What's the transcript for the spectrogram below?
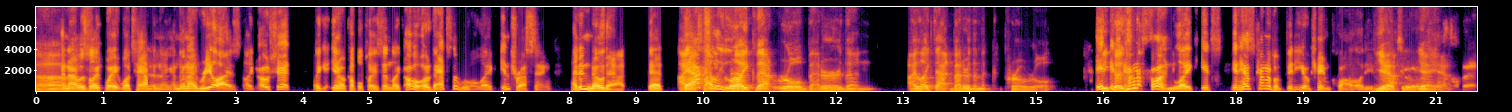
Uh, and I was like, "Wait, what's happening?" And then I realized, like, "Oh shit!" Like you know, a couple plays in, like, "Oh, oh, that's the rule." Like, interesting. I didn't know that. That I that's how it actually like that rule better than I like that better than the pro rule. It, Because- it's kind of fun. Like it's it has kind of a video game quality feel Yeah, to it. yeah, a yeah. little bit.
